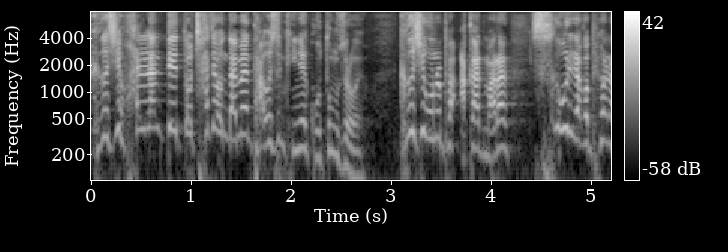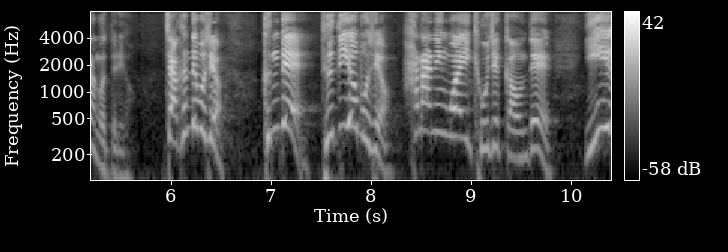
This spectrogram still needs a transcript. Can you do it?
그것이 환란 때 또 찾아온다면 다윗은 굉장히 고통스러워요. 그것이 오늘 아까 말한 스골이라고 표현한 것들이요. 자, 근데 보세요. 근데 드디어 보세요. 하나님과의 교제 가운데 이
